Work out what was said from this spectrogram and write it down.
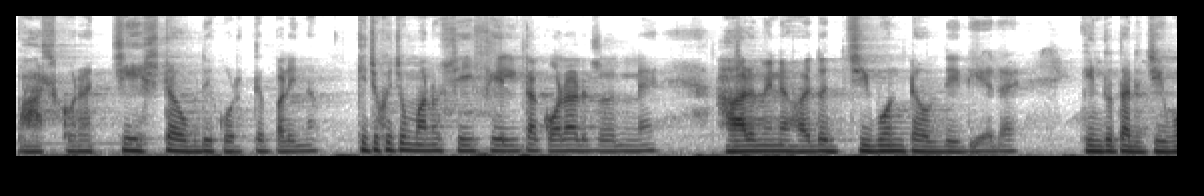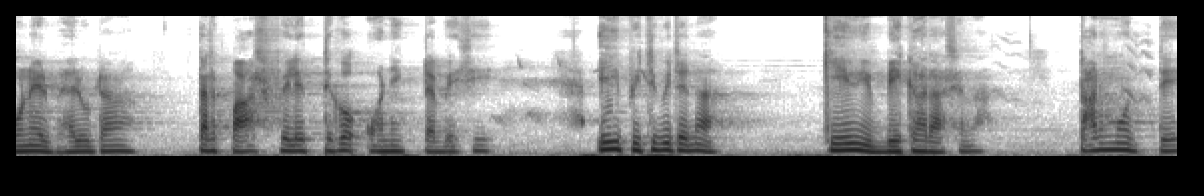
পাস করার চেষ্টা অবধি করতে পারি না। কিছু কিছু মানুষ সেই ফেলটা করার জন্যে হার মেনে হয়তো জীবনটা অবধি দিয়ে দেয়। কিন্তু তার জীবনের ভ্যালুটা তার পাশ ফেলের থেকেও অনেকটা বেশি। এই পৃথিবীতে না কেউই বেকার আসে না। তার মধ্যে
